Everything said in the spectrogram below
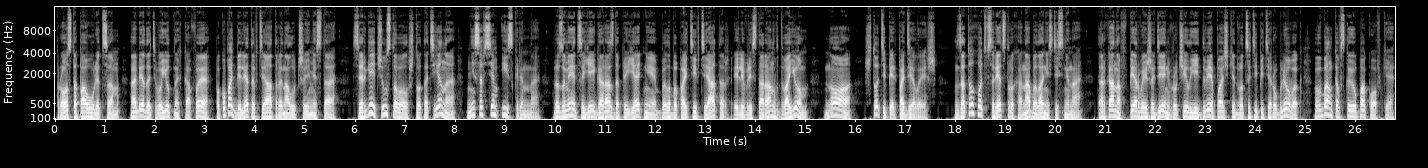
просто по улицам, обедать в уютных кафе, покупать билеты в театры на лучшие места. Сергей чувствовал, что Татьяна не совсем искренна. Разумеется, ей гораздо приятнее было бы пойти в театр или в ресторан вдвоем, но что теперь поделаешь? Зато хоть в средствах она была не стеснена. Тарханов в первый же день вручил ей две пачки 25-рублевок в банковской упаковке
